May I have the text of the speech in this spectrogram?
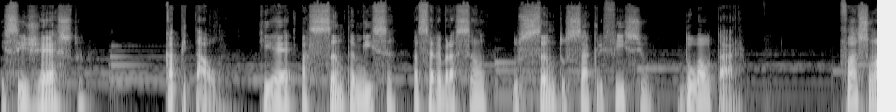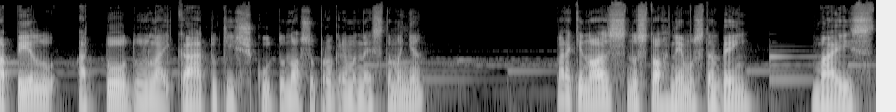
esse gesto capital, que é a Santa Missa, a celebração do santo sacrifício do altar. Faço um apelo a todo o laicato que escuta o nosso programa nesta manhã, para que nós nos tornemos também mais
